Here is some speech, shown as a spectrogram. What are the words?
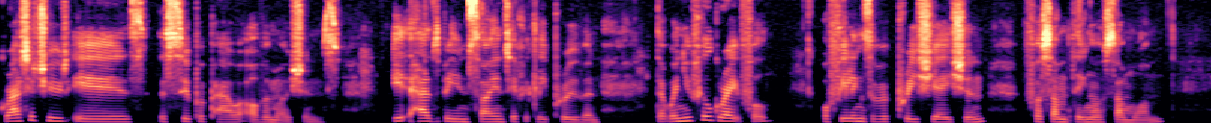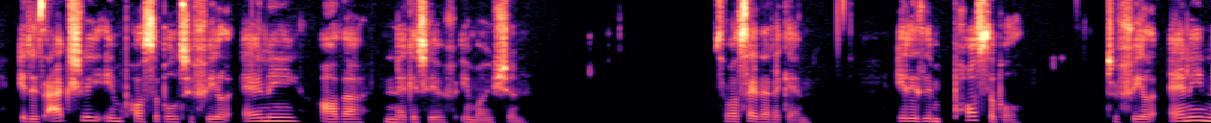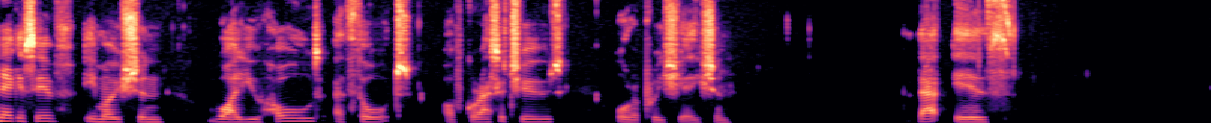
gratitude is the superpower of emotions. It has been scientifically proven that when you feel grateful or feelings of appreciation for something or someone, it is actually impossible to feel any other negative emotion. So I'll say that again. It is impossible to feel any negative emotion while you hold a thought of gratitude or appreciation. That is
